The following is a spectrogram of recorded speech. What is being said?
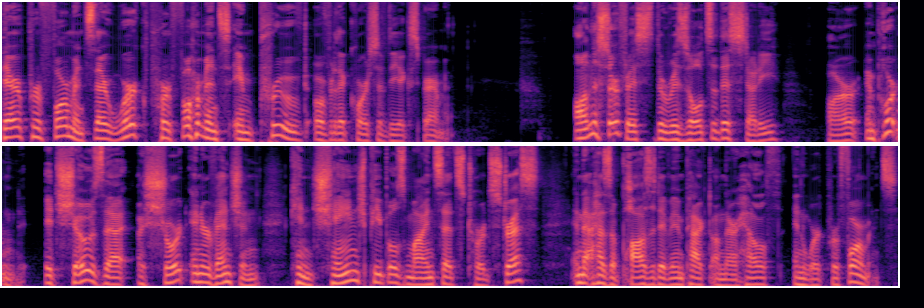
their performance, their work performance improved over the course of the experiment. On the surface, the results of this study are important. It shows that a short intervention can change people's mindsets towards stress and that has a positive impact on their health and work performance.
